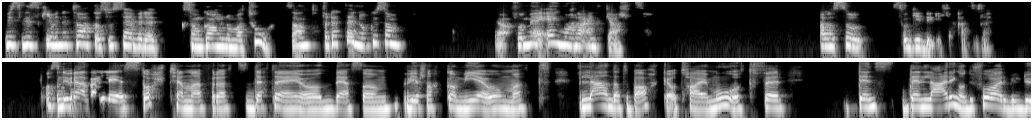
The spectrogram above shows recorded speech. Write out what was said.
Hvis vi skriver notater, så ser vi det som gang nummer to. Sant? For dette er noe som ja, For meg, jeg må ha det enkelt. Ellers så, så gidder jeg ikke, rett og slett. Også, Du er veldig stolt, kjenner jeg, for at dette er jo det som vi har snakka mye om, at len deg tilbake og ta imot. For den, den læringa du får, vil du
